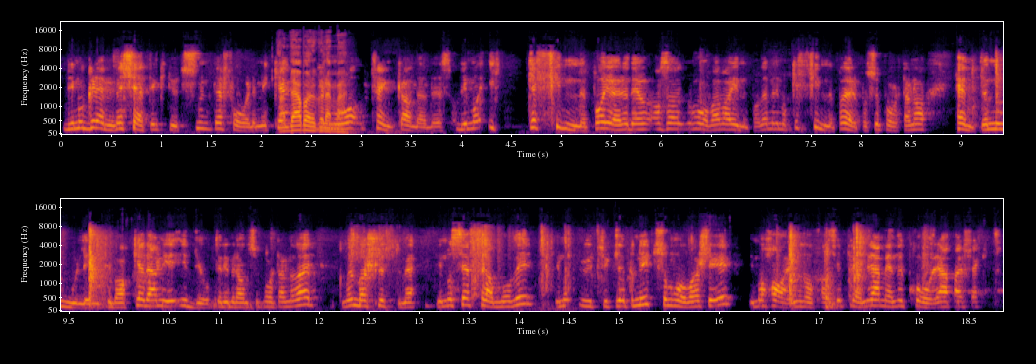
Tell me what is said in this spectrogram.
De må glemme Kjetil Knutsen. Det får de ikke. Det er bare å glemme. De må tenke annerledes. Og de må ikke finne på å gjøre det altså Håvard var inne på det, men de må ikke finne på å gjøre på supporterne og hente Nordling tilbake. Det er mye idioter i Brann-supporterne der. Det må de bare slutte med. De må se framover. De må utvikle på nytt, som Håvard sier. De må ha inn en offensiv trener. Jeg mener Kåre er perfekt.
